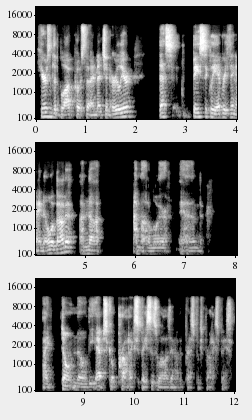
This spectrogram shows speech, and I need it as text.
Here's the blog post that I mentioned earlier. That's basically everything I know about it. I'm not, I'm not a lawyer and I don't know the EBSCO product space as well as I know the Pressbooks product space.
